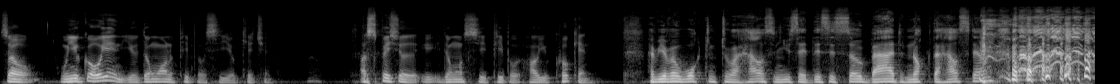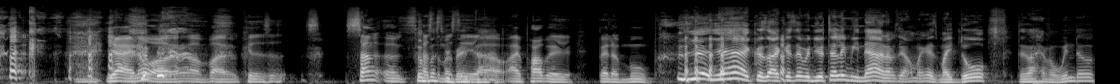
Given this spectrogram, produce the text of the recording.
So when you go in, you don't want people to see your kitchen, especially you don't want to see people how you cooking. Have you ever walked into a house and you say, "This is so bad, knock the house down"? yeah, I know. Uh, uh, but because some uh, So customers say, uh. I probably better move. yeah, yeah. Because like I said, when you're telling me now, and I'm saying, "Oh my God, is my door? Do I have a window?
